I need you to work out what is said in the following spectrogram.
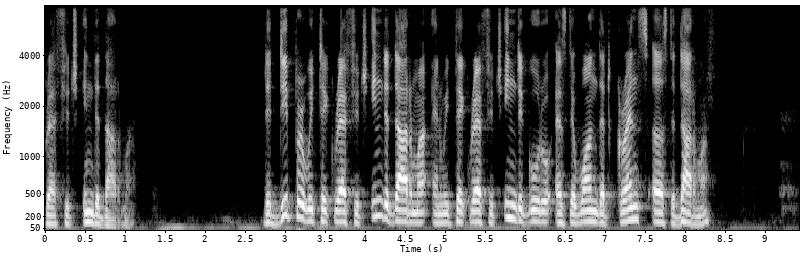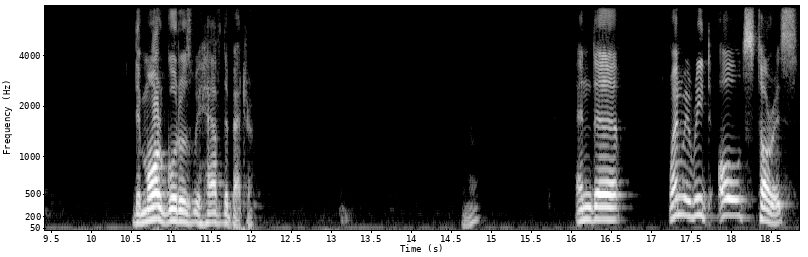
refuge in the dharma. the deeper we take refuge in the Dharma and we take refuge in the Guru as the one that grants us the Dharma, the more gurus we have, the better. You know? And uh, when we read old stories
